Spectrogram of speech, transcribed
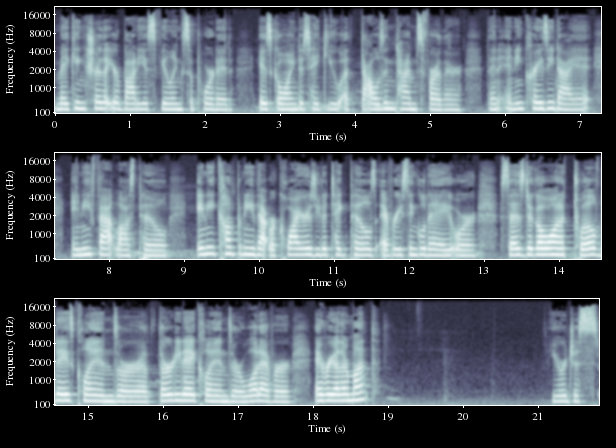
making sure that your body is feeling supported is going to take you a thousand times further than any crazy diet, any fat loss pill, any company that requires you to take pills every single day or says to go on a 12 days cleanse or a 30 day cleanse or whatever every other month, you're just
